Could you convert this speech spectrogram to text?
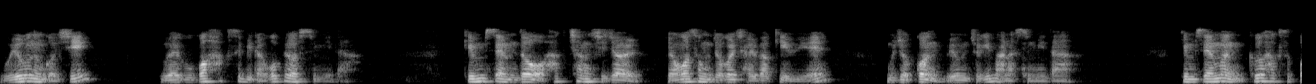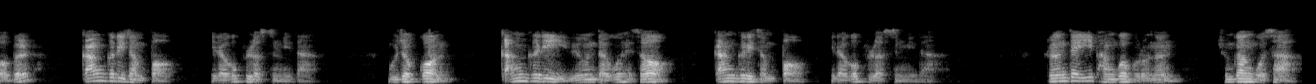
외우는 것이 외국어 학습이라고 배웠습니다. 김쌤도 학창시절 영어 성적을 잘 받기 위해 무조건 외운 적이 많았습니다. 김쌤은 그 학습법을 깡그리 전법이라고 불렀습니다. 무조건 깡그리 외운다고 해서 깡그리 전법 이라고 불렀습니다. 그런데 이 방법으로는 중간고사,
